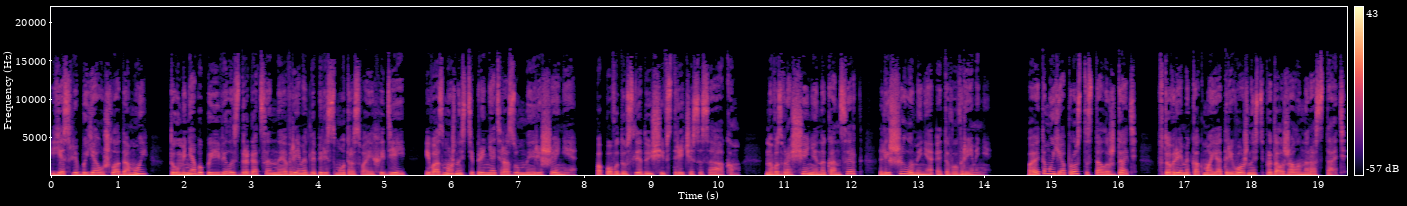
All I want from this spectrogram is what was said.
Если бы я ушла домой, то у меня бы появилось драгоценное время для пересмотра своих идей и возможности принять разумные решения по поводу следующей встречи с Исааком — но возвращение на концерт лишило меня этого времени. Поэтому я просто стала ждать, в то время как моя тревожность продолжала нарастать,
